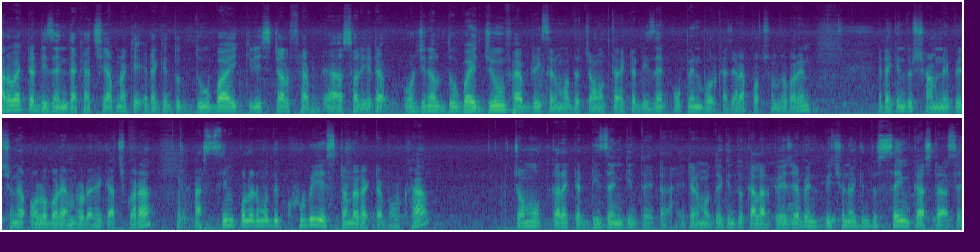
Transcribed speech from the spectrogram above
আরও একটা ডিজাইন দেখাচ্ছি আপনাকে, এটা কিন্তু দুবাই ক্রিস্টাল ফ্যাব সরি এটা অরিজিনাল দুবাই জুম ফ্যাব্রিক্সের মধ্যে চমৎকার একটা ডিজাইন ওপেন বোরখা যারা পছন্দ করেন, এটা কিন্তু সামনে পেছনে অল ওভার এমব্রয়ডারি কাজ করা। আর সিম্পলের মধ্যে খুবই স্ট্যান্ডার্ড একটা বোরখা, চমৎকার একটা ডিজাইন কিন্তু এটা। এটার মধ্যে কিন্তু কালার পেয়ে যাবেন, পিছনেও কিন্তু সেম কাজটা আছে।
